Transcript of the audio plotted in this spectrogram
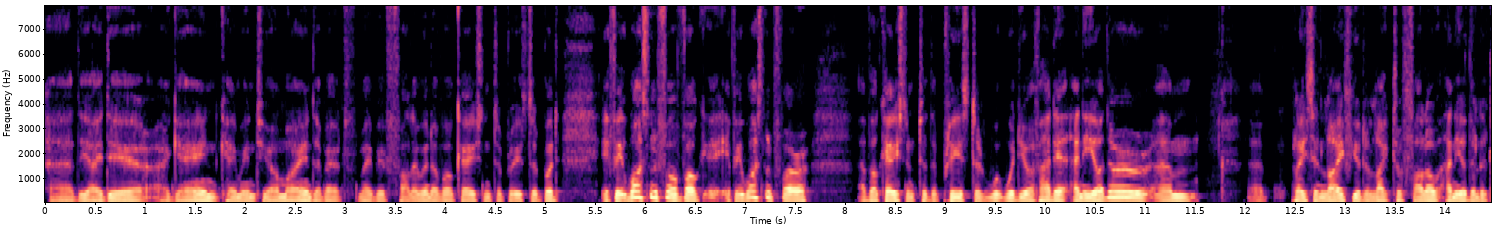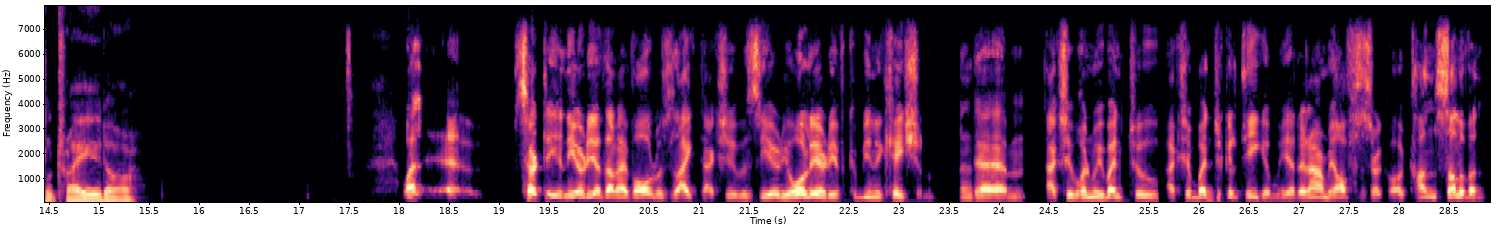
Uh, the idea again came into your mind about maybe following a vocation to priesthood. But if it wasn't for voc- if it wasn't for a vocation to the priesthood, w- would you have had any other um, uh, place in life you'd have liked to follow? Any other little trade or? Well, uh, certainly an area that I've always liked actually was the area, whole area of communication. And um, actually, when we went to actually went to Kiltegan, we had an army officer called Con Sullivan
